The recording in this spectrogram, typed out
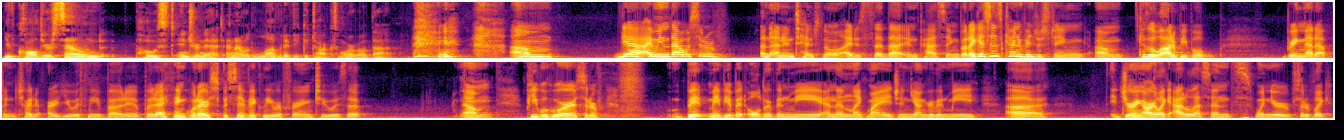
you've called your sound post internet and i would love it if you could talk some more about that. Um yeah i mean that was sort of an unintentional i just said that in passing but i guess it's kind of interesting because um, a lot of people bring that up and try to argue with me about it but i think what i was specifically referring to was that um, people who are sort of bit maybe a bit older than me and then like my age and younger than me uh, during our like adolescence when you're sort of like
